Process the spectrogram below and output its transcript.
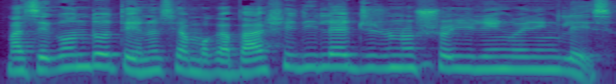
Ma secondo te noi siamo capaci di leggere uno scioglilingua in inglese?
